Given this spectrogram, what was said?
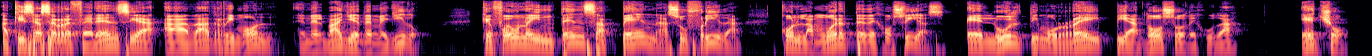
Aquí se hace referencia a Adad Rimón en el valle de Megido, que fue una intensa pena sufrida con la muerte de Josías, el último rey piadoso de Judá, hecho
